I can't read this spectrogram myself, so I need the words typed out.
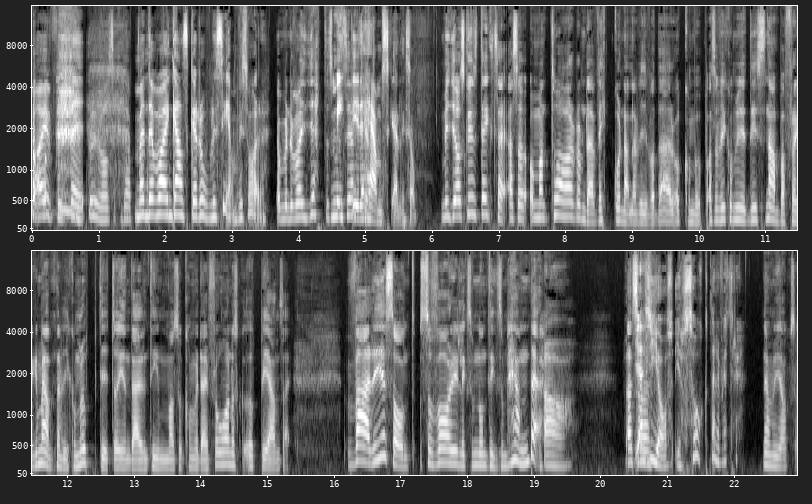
Ja, i och för sig. Vi var så knäppa. Men det var en ganska rolig scen, visst var det? Ja men det var jättespeciellt. Mitt i det hemska liksom. Men jag skulle tänka så här, alltså, om man tar de där veckorna när vi var där och kom upp, alltså vi kommer ju, det är snabba fragment när vi kommer upp dit och är där en timme och så kommer vi därifrån och ska upp igen så här. Varje sånt så var det ju liksom någonting som hände. Ja. Alltså, Alltså, jag, jag saknar det, vet du det? ja men jag också.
